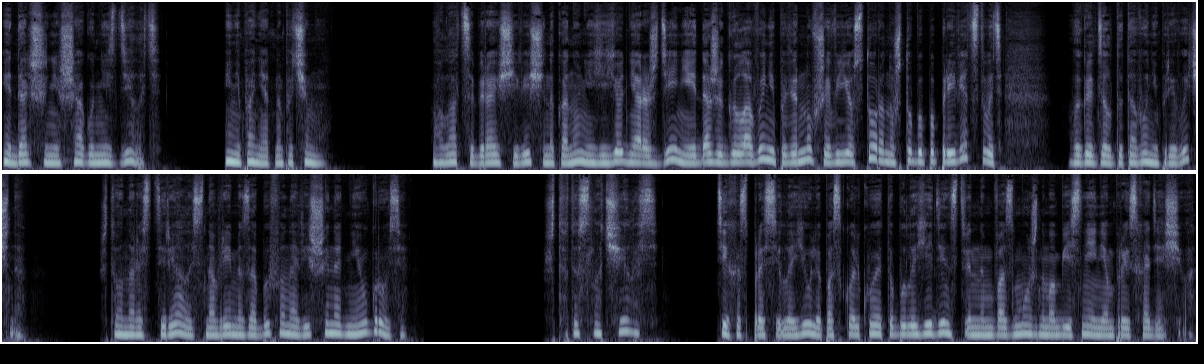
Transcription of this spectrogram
И дальше ни шагу не сделать. И непонятно почему. Влад, собирающий вещи накануне ее дня рождения и даже головы не повернувший в ее сторону, чтобы поприветствовать, выглядел до того непривычно, что она растерялась, на время забыв о нависшей над ней угрозе. «Что-то случилось?» — тихо спросила Юля, поскольку это было единственным возможным объяснением происходящего.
